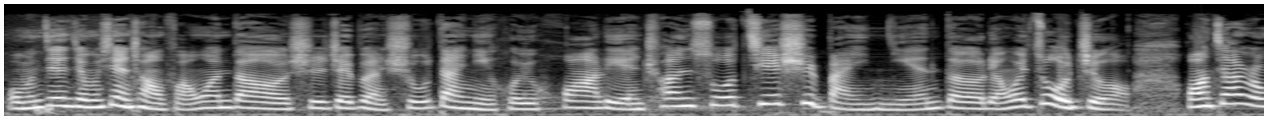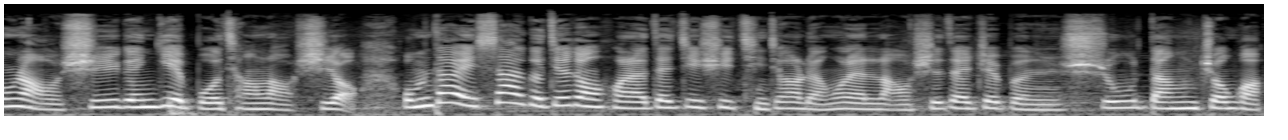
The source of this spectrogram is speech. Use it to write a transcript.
我们今天节目现场访问到的是这本书《带你回花莲穿梭街市百年》的两位作者黄家荣老师跟叶伯强老师哦。我们待下一个阶段回来再继续请教两位老师，在这本书当中啊，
